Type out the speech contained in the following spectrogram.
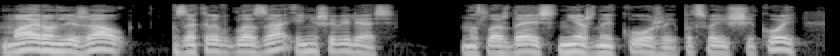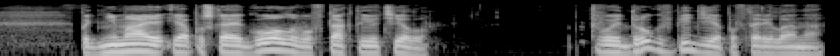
Майрон лежал, закрыв глаза и не шевелясь, наслаждаясь нежной кожей под своей щекой, поднимая и опуская голову в такт ее телу. «Твой друг в беде», — повторила она.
